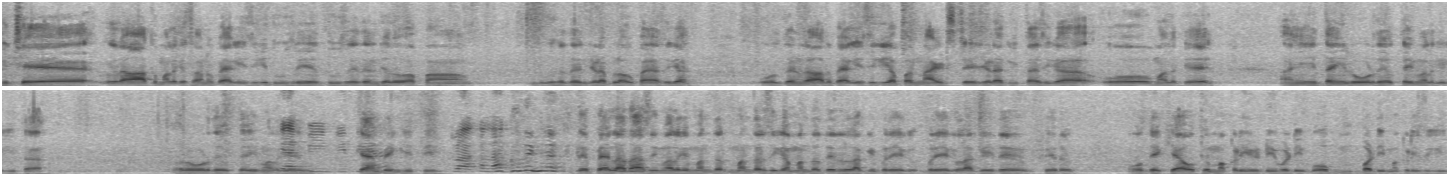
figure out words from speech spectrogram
ਪਿੱਛੇ ਰਾਤ ਮਤਲਬ ਕਿ ਸਾਨੂੰ ਪੈ ਗਈ ਸੀਗੀ ਦੂਸਰੇ ਦੂਸਰੇ ਦਿਨ ਜਦੋਂ ਆਪਾਂ ਦੂਸਰੇ ਦਿਨ ਜਿਹੜਾ ਬਲੌਗ ਪਾਇਆ ਸੀਗਾ ਉਸ ਦਿਨ ਰਾਤ ਪੈ ਗਈ ਸੀਗੀ ਆਪਾਂ ਨਾਈਟ ਸਟੇ ਜਿਹੜਾ ਕੀਤਾ ਸੀਗਾ ਉਹ ਮਤਲਬ ਕਿ ਅਸੀਂ ਇਦਾਂ ਹੀ ਰੋਡ ਦੇ ਉੱਤੇ ਹੀ ਮਤਲਬ ਕਿ ਕੀਤਾ। ਰੋਡ ਦੇ ਉੱਤੇ ਹੀ ਮਤਲਬ ਕਿ ਕੈਂਪਿੰਗ ਕੀਤੀ ਟਰੱਕ ਲਾਗੂ ਦੇ ਨਾਲ। ਤੇ ਪਹਿਲਾਂ ਤਾਂ ਅਸੀਂ ਮਤਲਬ ਕਿ ਮੰਦਰ ਮੰਦਰ ਸੀਗਾ ਮੰਦਰ ਦੇ ਲਾਗੇ ਬ੍ਰੇਕ ਬ੍ਰੇਕ ਲੱਗ ਗਈ ਤੇ ਫਿਰ ਉਹ ਦੇਖਿਆ ਉੱਥੇ ਮੱਕੜੀ ਏਡੀ ਵੱਡੀ ਬਹੁਤ ਵੱਡੀ ਮੱਕੜੀ ਸੀਗੀ।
